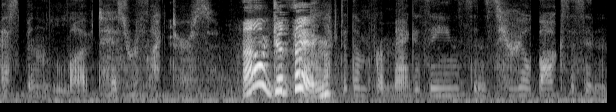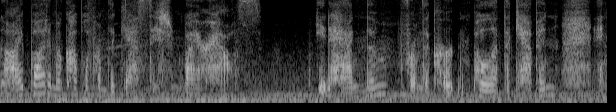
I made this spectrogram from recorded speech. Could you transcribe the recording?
Espen loved his reflectors. Oh, good thing. Collected them from magazines and cereal boxes, and I bought him a couple from the gas station by our house. He'd hang them from the curtain pole at the cabin and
